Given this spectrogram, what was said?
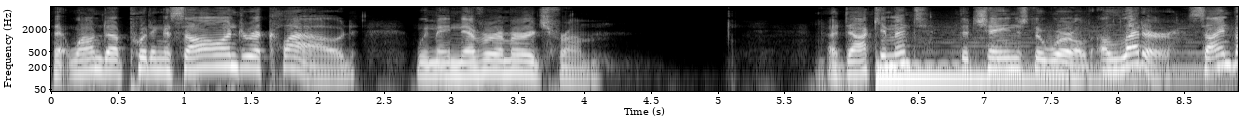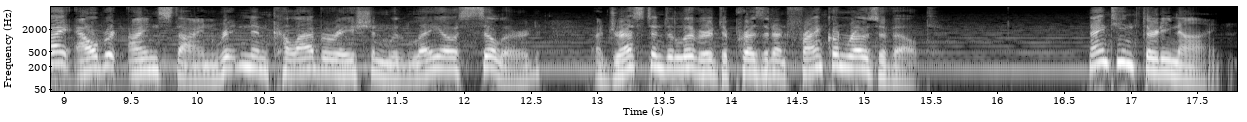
that wound up putting us all under a cloud we may never emerge from. A document that changed the world. A letter signed by Albert Einstein, written in collaboration with Leo Szilard, addressed and delivered to President Franklin Roosevelt. 1939.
